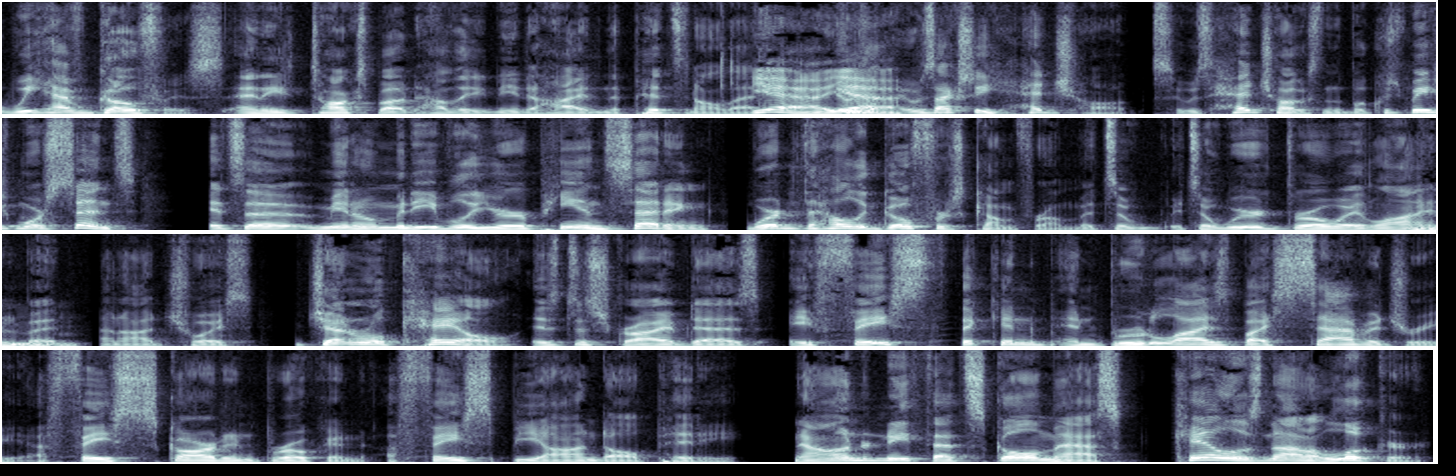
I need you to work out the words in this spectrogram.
we have gophers," and he talks about how they need to hide in the pits and all that. Yeah, It was- yeah. it was actually hedgehogs. It was hedgehogs in the book, which makes more sense. It's a you know medieval European setting. Where did the hell did gophers come from? It's a it's a weird throwaway line, but mm-hmm. an odd choice. General Kale is described as a face thickened and brutalized by savagery, a face scarred and broken, a face beyond all pity. Now, underneath that skull mask, Kale is not a looker.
